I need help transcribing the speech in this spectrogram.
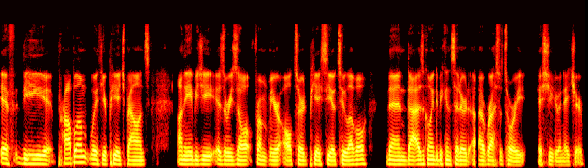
if the problem with your pH balance on the ABG is a result from your altered PaCO2 level, then that is going to be considered a respiratory issue in nature.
